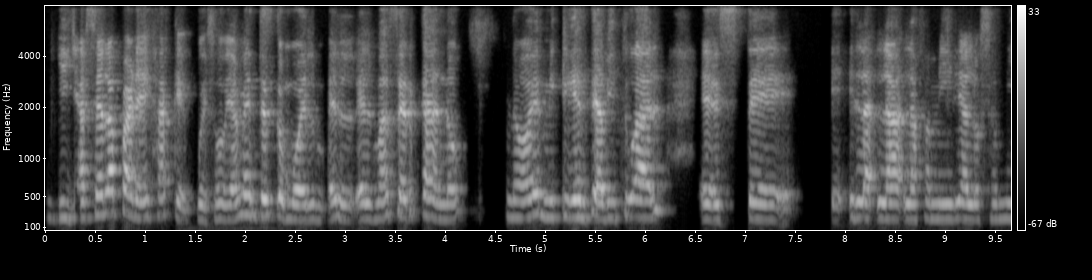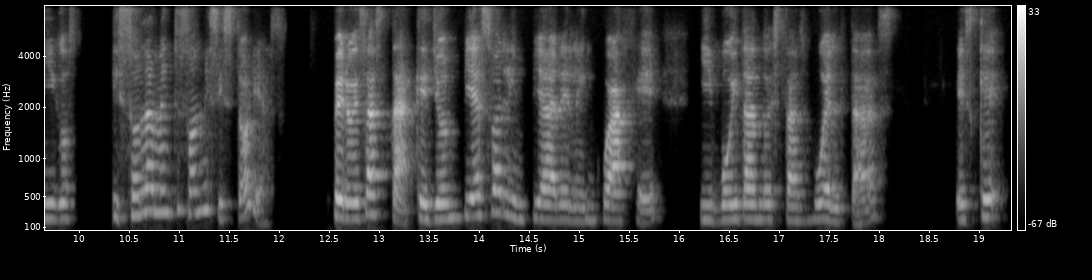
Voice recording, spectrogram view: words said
Y ya sea la pareja, que pues obviamente es como el, el, el más cercano, ¿no? Es mi cliente habitual, este, eh, la, la, la familia, los amigos, y solamente son mis historias pero es hasta que yo empiezo a limpiar el lenguaje y voy dando estas vueltas, es que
